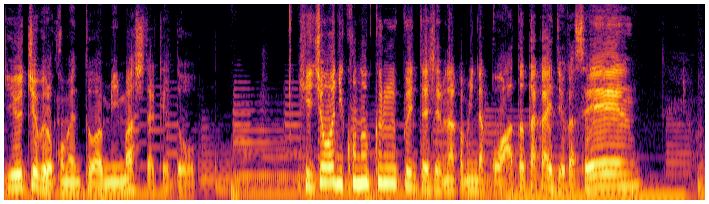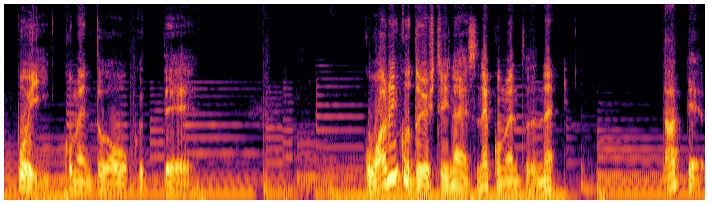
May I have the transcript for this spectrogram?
YouTube のコメントは見ましたけど、非常にこのグループに対してなんかみんなこう温かいというか声援っぽいコメントが多くって、こう悪いこと言う人いないですね、コメントでね。だって、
